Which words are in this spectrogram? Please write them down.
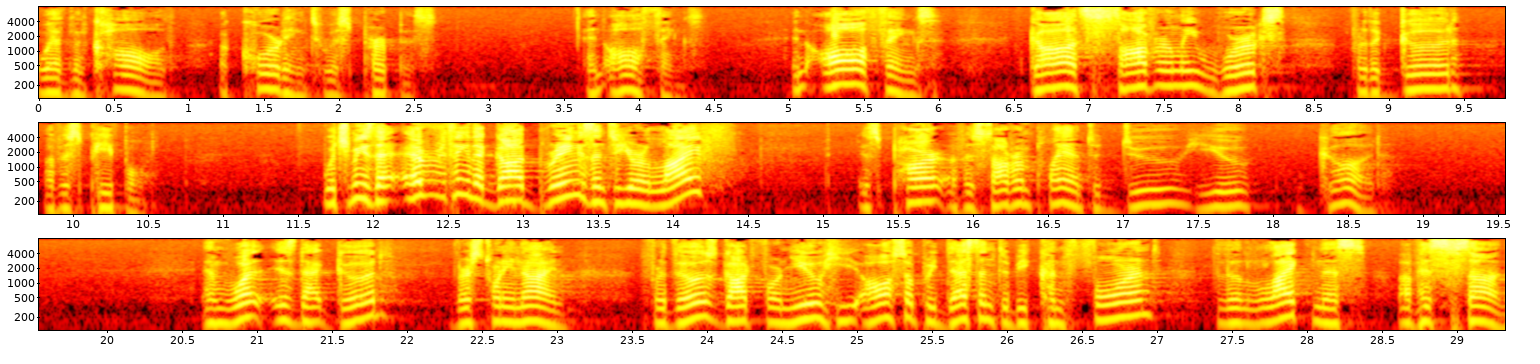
who have been called according to his purpose. In all things, in all things, God sovereignly works for the good of his people. Which means that everything that God brings into your life is part of his sovereign plan to do you good. And what is that good? Verse 29 For those God foreknew, he also predestined to be conformed to the likeness of his Son.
